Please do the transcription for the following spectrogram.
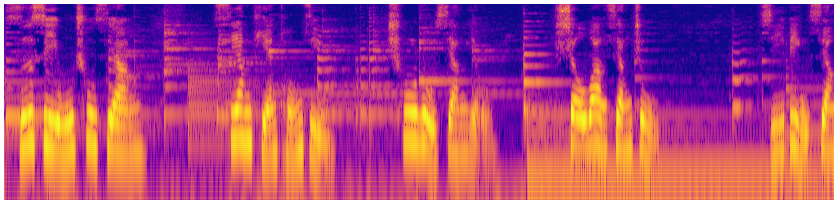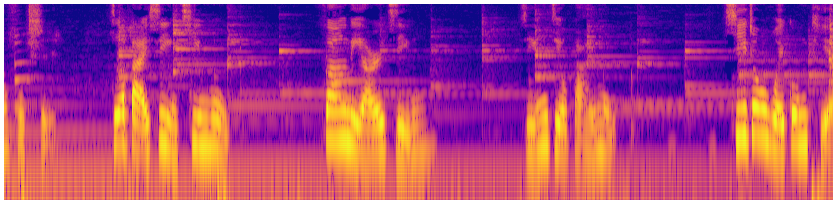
慈禧无处乡，乡田同景，出入相游，守望相助，疾病相扶持，则百姓倾慕。方里而井，井九百亩，其中为公田。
